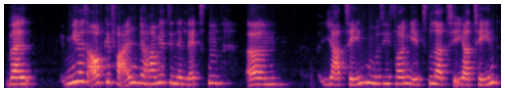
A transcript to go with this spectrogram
weil mir ist aufgefallen, wir haben jetzt in den letzten ähm, Jahrzehnten, muss ich sagen, jetzt ein Jahrzehnt,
